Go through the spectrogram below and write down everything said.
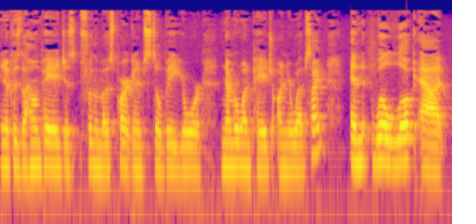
You know, because the home page is for the most part going to still be your number one page on your website, and we'll look at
